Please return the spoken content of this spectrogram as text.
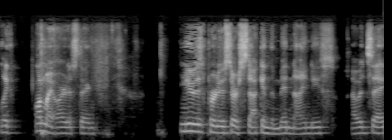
like on my artist thing, music producer stuck in the mid '90s. I would say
